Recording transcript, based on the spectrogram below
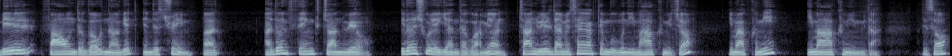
Bill found the gold nugget in the stream, but I don't think John will. 이런 식으로 얘기한다고 하면 John will 다음에 생략된 부분 이만큼이죠. 이만큼이 이만큼입니다. 그래서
